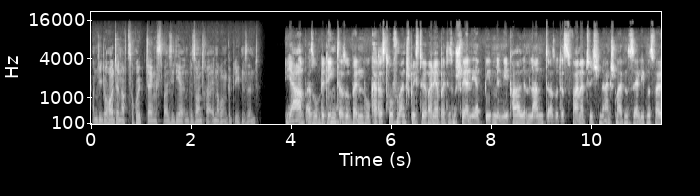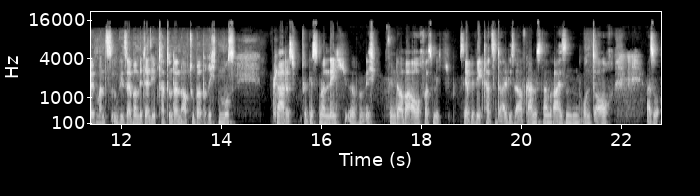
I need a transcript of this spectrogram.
an die du heute noch zurückdenkst, weil sie dir in besonderer Erinnerung geblieben sind? Ja, also unbedingt. Also wenn du Katastrophen ansprichst, wir waren ja bei diesem schweren Erdbeben in Nepal im Land. Also das war natürlich ein einschneidendes Erlebnis, weil man es irgendwie selber miterlebt hat und dann auch darüber berichten muss. Klar, das vergisst man nicht. Ich finde aber auch, was mich sehr bewegt hat, sind all diese Afghanistan-Reisen und auch, also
